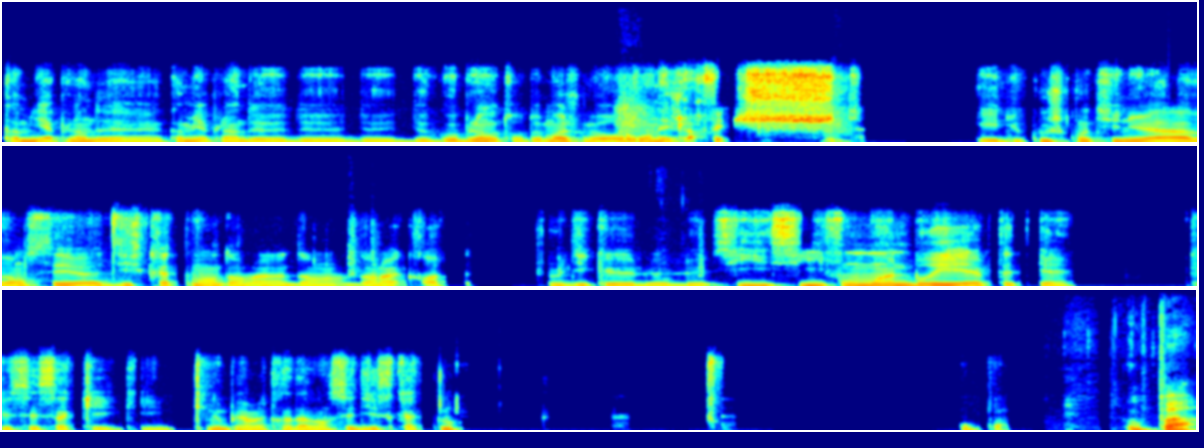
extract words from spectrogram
comme il y a plein de, comme il y a plein de, de, de- de gobelins autour de moi, je me retourne et je leur fais chut. Et du coup, je continue à avancer euh, discrètement dans la, dans, dans la grotte. Je me dis que le, le- si- s'ils font moins de bruit, euh, peut-être que, que c'est ça qui, qui, qui nous permettra d'avancer discrètement. Ou pas. ou pas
